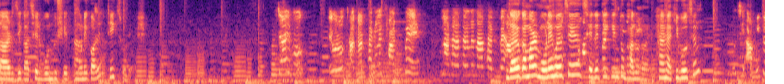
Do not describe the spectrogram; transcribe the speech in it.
তার যে কাছের বন্ধু সে মনে করে ঠিক চলে আসে। যাই হোক এবার ও থাকার থাকলে থাকবে যাই হোক আমার মনে হয়েছে ছেলেটি কিন্তু ভালো নয়। হ্যাঁ হ্যাঁ কি বলছেন? বলছি আমি তো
